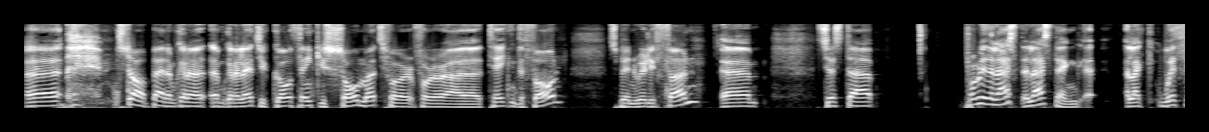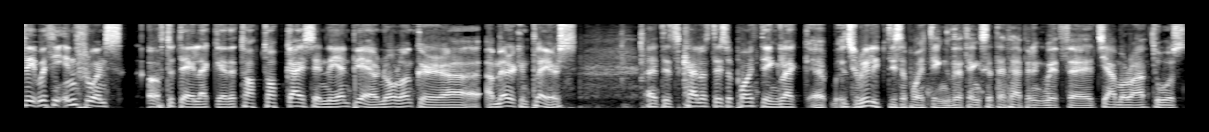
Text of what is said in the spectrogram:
Uh, so, Ben, I'm gonna I'm gonna let you go. Thank you so much for for uh, taking the phone. It's been really fun. Um, just uh, probably the last the last thing, uh, like with the with the influence of today, like uh, the top top guys in the NBA are no longer uh, American players. And it's kind of disappointing. Like uh, it's really disappointing the things that are happening with uh, Ja Morant, who was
